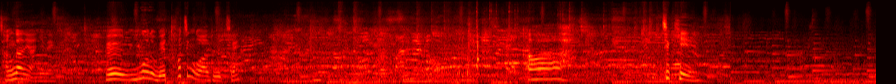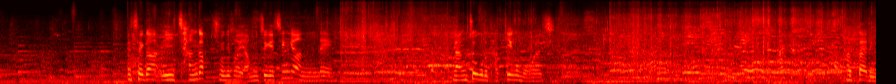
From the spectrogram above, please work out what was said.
장난이 아니네. 에, 이거는 왜 터진 거야 도대체? 아 치킨. 제가 이 장갑 저기서 야무지게 챙겨왔는데 양쪽으로 다 끼고 먹어야지. 닭다리.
